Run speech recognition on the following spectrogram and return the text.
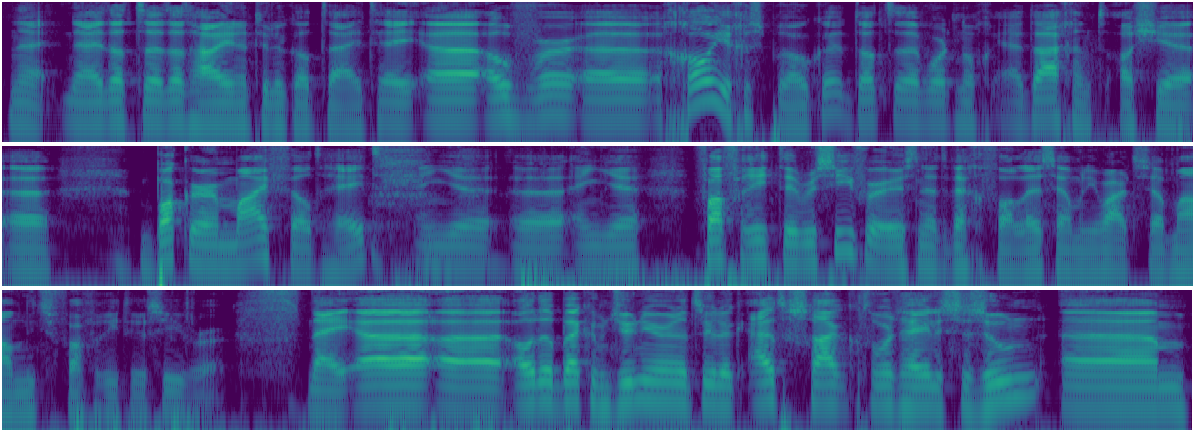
Nee, nee dat, uh, dat hou je natuurlijk altijd. Hey, uh, over uh, gooien gesproken, dat wordt nog uitdagend als je Bakker Maaiveld heet en je, en je favoriete receiver is net weggevallen. Dat is helemaal niet waar, het is helemaal niet zijn favoriete receiver. Nee, Odell Beckham Jr. natuurlijk uitgeschakeld voor het hele seizoen. Um,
